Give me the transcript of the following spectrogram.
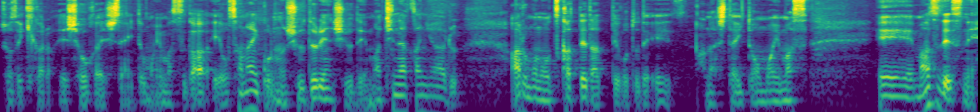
書籍から、えー紹介したいと思いますが、え幼い頃のシュート練習で街中にあるあるものを使ってたっていうことで、え話したいと思います。えまずですね、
